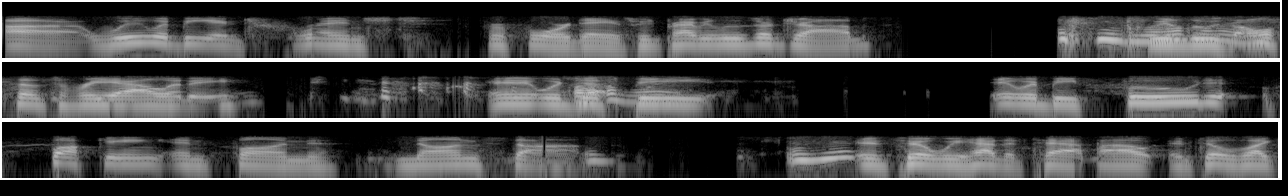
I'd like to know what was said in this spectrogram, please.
uh, we would be entrenched for four days. We'd probably lose our jobs. We'd lose all sense of reality, and it would just Oh, be, it would be food, fucking, and fun nonstop Mhm. until we had to tap out. Until like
